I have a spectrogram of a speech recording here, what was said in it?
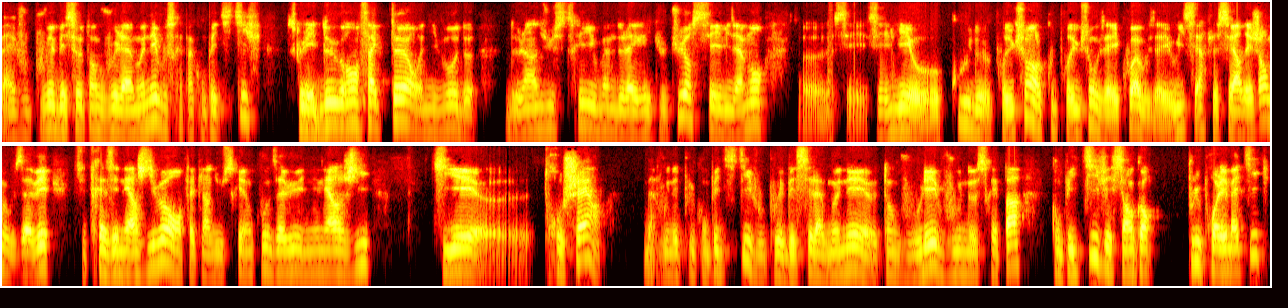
bah, vous pouvez baisser autant que vous voulez la monnaie, vous ne serez pas compétitif. Parce que les deux grands facteurs au niveau de, l'industrie ou même de l'agriculture, c'est évidemment c'est lié au coût de production. Dans le coût de production, vous avez quoi? Vous avez, oui, certes, le salaire des gens, mais vous avez, c'est très énergivore en fait l'industrie. Donc, vous avez une énergie qui est trop chère, bah, vous n'êtes plus compétitif. Vous pouvez baisser la monnaie tant que vous voulez, vous ne serez pas compétitif et c'est encore plus problématique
